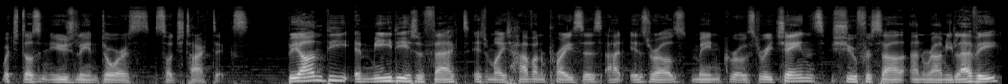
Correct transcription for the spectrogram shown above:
which doesn't usually endorse such tactics. Beyond the immediate effect it might have on prices at Israel's main grocery chains, Shufersal and Rami Levy,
